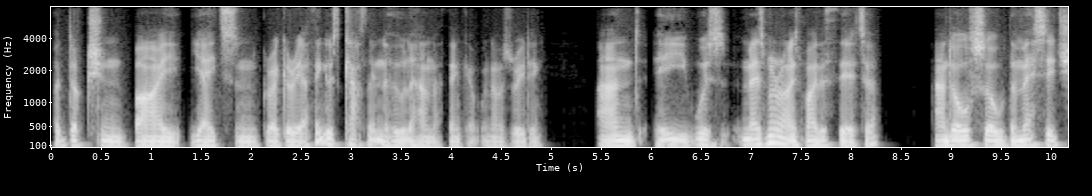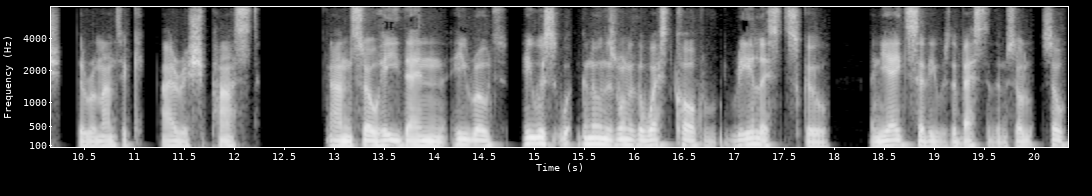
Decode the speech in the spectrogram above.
production by Yeats and Gregory. I think it was Kathleen the Houlihan, I think, when I was reading. And he was mesmerized by the theatre and also the message, the romantic Irish past. And so he then he wrote. He was known as one of the West Cork realist school, and Yeats said he was the best of them. So so,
